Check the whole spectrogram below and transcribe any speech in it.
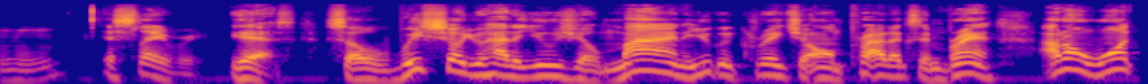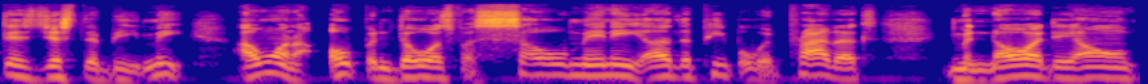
Mhm. It's slavery. Yes. So we show you how to use your mind and you could create your own products and brands. I don't want this just to be me. I want to open doors for so many other people with products, minority owned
